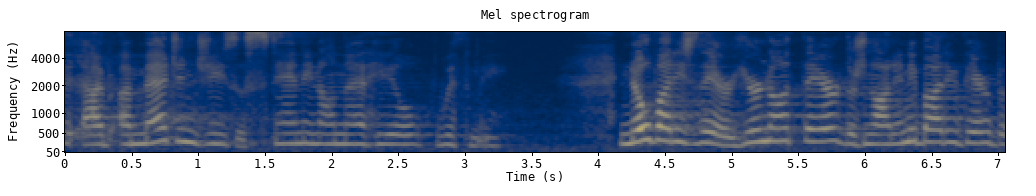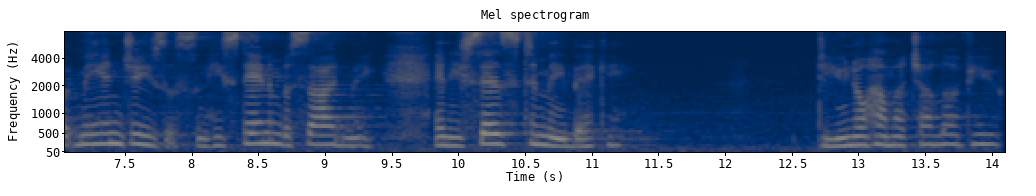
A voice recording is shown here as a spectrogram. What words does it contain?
th- I imagine Jesus standing on that hill with me. Nobody's there. You're not there. There's not anybody there but me and Jesus. And he's standing beside me. And he says to me, Becky, do you know how much I love you?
